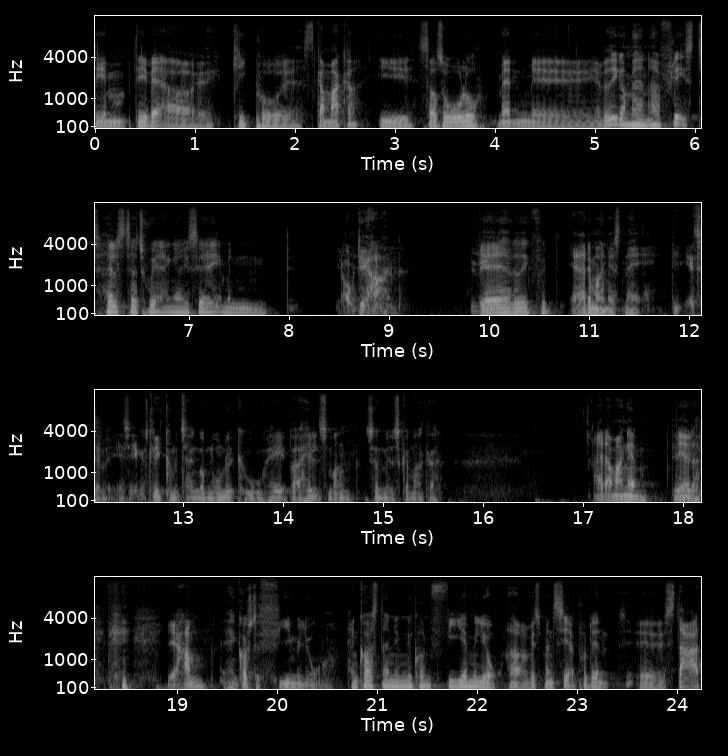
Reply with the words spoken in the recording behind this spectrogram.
det er, det er værd at øh, kigge på øh, Skamaka i Sassuolo. Manden med, jeg ved ikke, om han har flest halstatoveringer i Serie men Jo, det har han. Det, ja, jeg ved ikke, for, ja, det må han næsten have. det, altså, altså, jeg kan slet ikke komme i tanke om nogen, der kunne have bare helt så mange som øh, Skamaka. Nej, der er mange af dem. Det, det er der. Det, ja, ham, han koster 4 millioner. Han koster nemlig kun 4 millioner, og hvis man ser på den øh, start,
